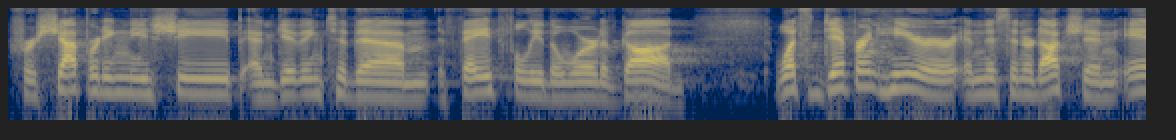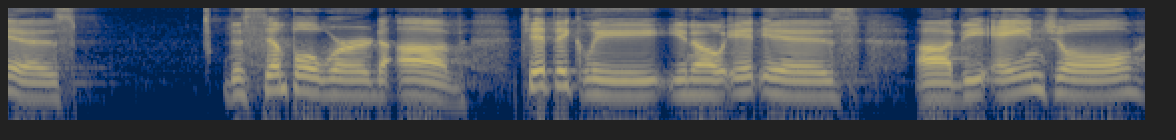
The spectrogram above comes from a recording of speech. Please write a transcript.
for shepherding these sheep and giving to them faithfully the word of God. What's different here in this introduction is the simple word of. Typically, you know, it is uh, the angel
